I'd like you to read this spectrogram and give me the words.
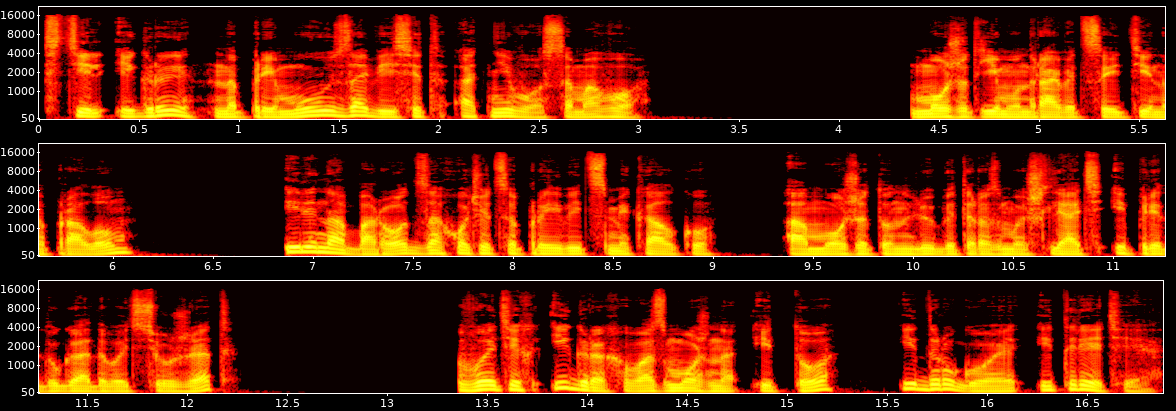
Стиль игры напрямую зависит от него самого. Может, ему нравится идти на пролом? Или наоборот, захочется проявить смекалку? А может, он любит размышлять и предугадывать сюжет? В этих играх возможно и то, и другое, и третье.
